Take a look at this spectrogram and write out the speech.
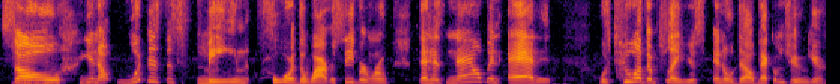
So, mm-hmm. you know, what does this mean for the wide receiver room that has now been added with two other players in Odell Beckham Jr.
